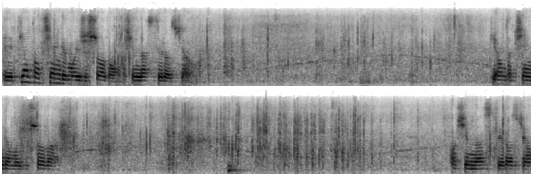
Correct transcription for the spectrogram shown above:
e, piątą księgę Mojżeszową, 18 rozdział. Piąta księga Mojżeszowa. Osiemnasty rozdział.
